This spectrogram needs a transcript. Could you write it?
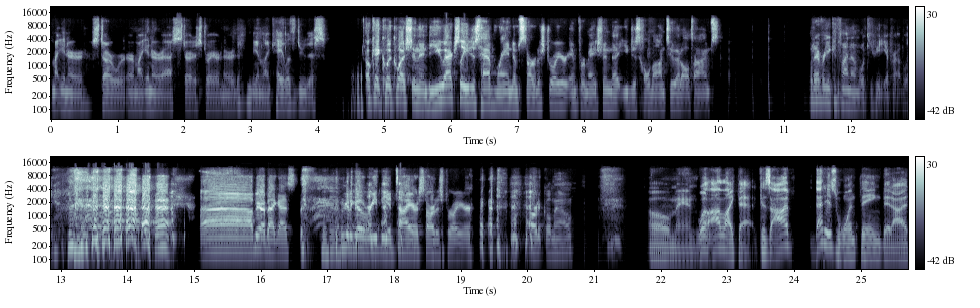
my inner Star Wars or my inner uh, Star Destroyer nerd being like, "Hey, let's do this." Okay, quick question then. Do you actually just have random Star Destroyer information that you just hold on to at all times? Whatever you can find on Wookieepedia, probably. Uh, I'll be right back, guys. I'm gonna go read the entire Star Destroyer article now. Oh man. Well, I like that because I've that is one thing that I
